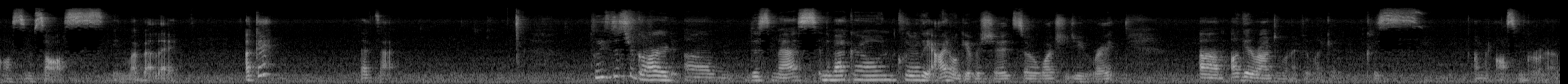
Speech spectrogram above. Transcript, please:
awesome sauce in my belly. Okay? That's that. Please disregard um, this mess in the background. Clearly, I don't give a shit, so why should you, right? Um, I'll get around to when I feel like it, because I'm an awesome grown-up.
